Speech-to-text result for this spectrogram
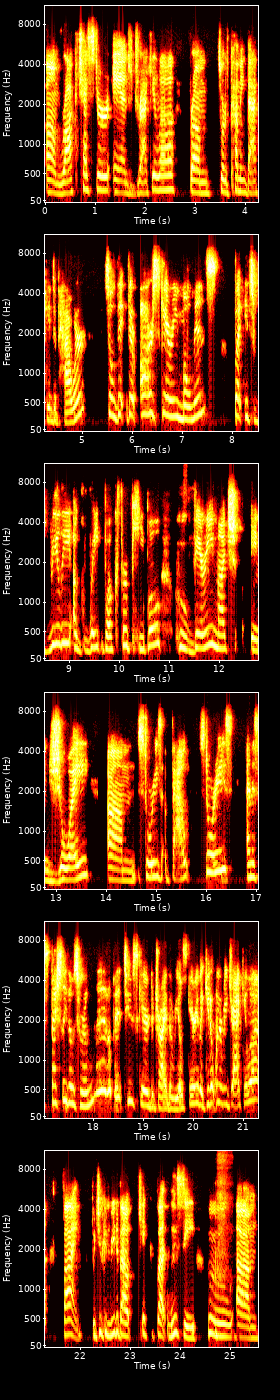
um, Rochester and Dracula from sort of coming back into power. So th- there are scary moments, but it's really a great book for people who very much enjoy um, stories about stories, and especially those who are a little bit too scared to try the real scary. Like you don't want to read Dracula, fine, but you can read about Kick Butt Lucy, who um,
